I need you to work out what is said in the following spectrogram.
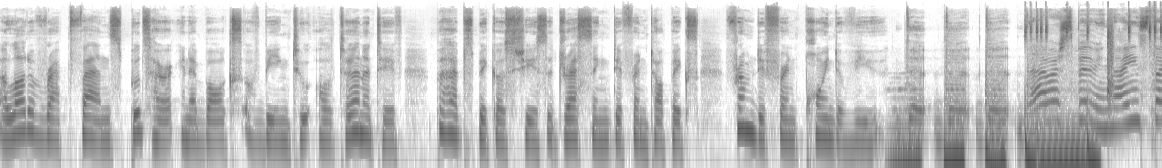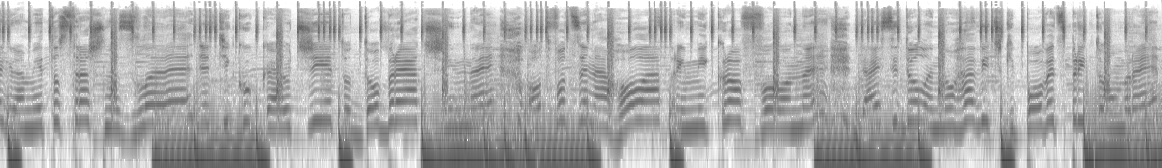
a lot of rap fans put her in a box of being too alternative, perhaps because she is addressing different topics from different point of view. D, d, dávaš spevy na Instagram, je to strašne zlé. Deti kúkajú, či je to dobré a či ne. Odfocená holá pri mikrofóne Daj si dole nohavičky, povedz pri tom rap.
